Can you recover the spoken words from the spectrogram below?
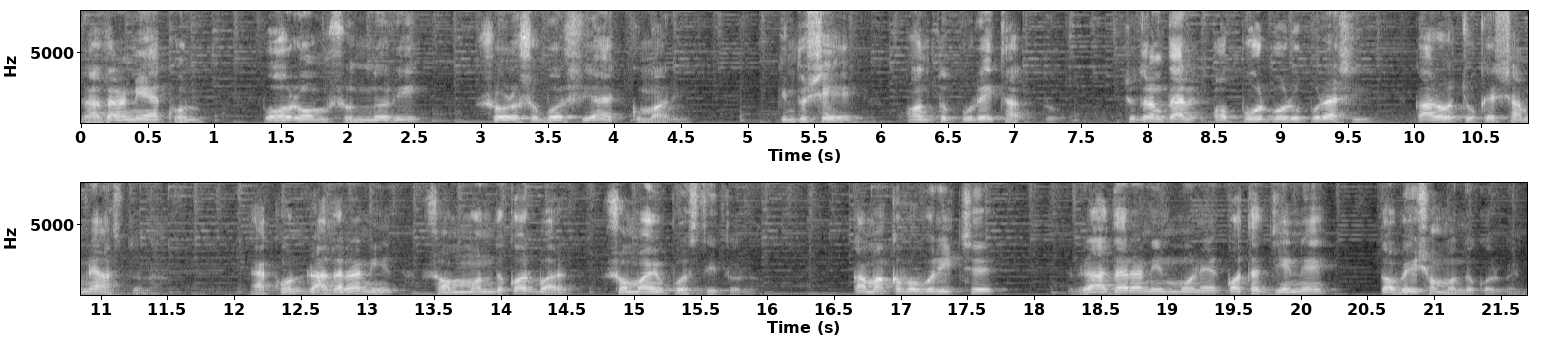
রাধারানী এখন পরম সুন্দরী ষোড়শ বর্ষীয়া এক কুমারী। কিন্তু সে অন্তপুরেই থাকতো। সুতরাং তার অপূর্ব রূপরাশি কারও চোখের সামনে আসতো না। এখন রাধারানীর সম্বন্ধ করবার সময় উপস্থিত হলো। কামাখ্যাবাবুর ইচ্ছে রাধারানীর মনের কথা জেনে তবেই সম্বন্ধ করবেন।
